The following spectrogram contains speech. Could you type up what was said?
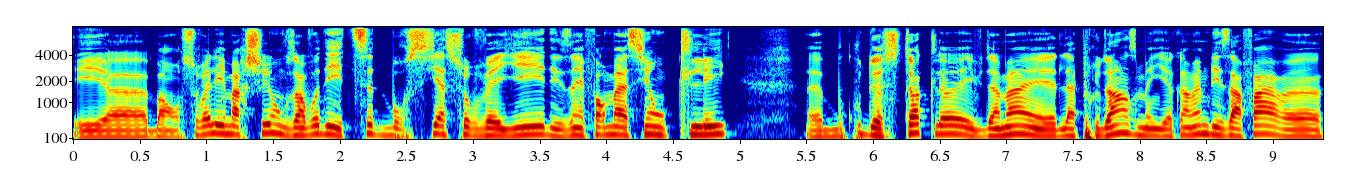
Et euh, bon, on surveille les marchés, on vous envoie des titres boursiers à surveiller, des informations clés, euh, beaucoup de stocks, évidemment, et de la prudence, mais il y a quand même des affaires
